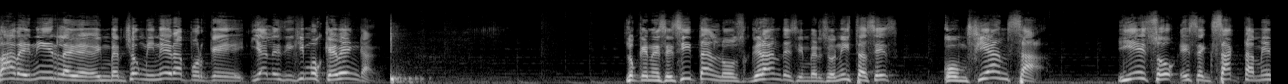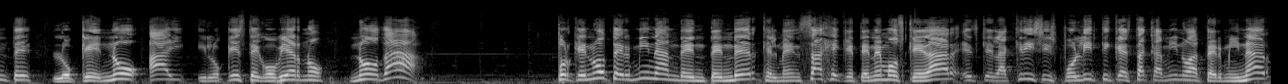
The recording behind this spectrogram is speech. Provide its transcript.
va a venir la inversión minera porque ya les dijimos que vengan. Lo que necesitan los grandes inversionistas es confianza. Y eso es exactamente lo que no hay y lo que este gobierno no da. Porque no terminan de entender que el mensaje que tenemos que dar es que la crisis política está camino a terminar,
